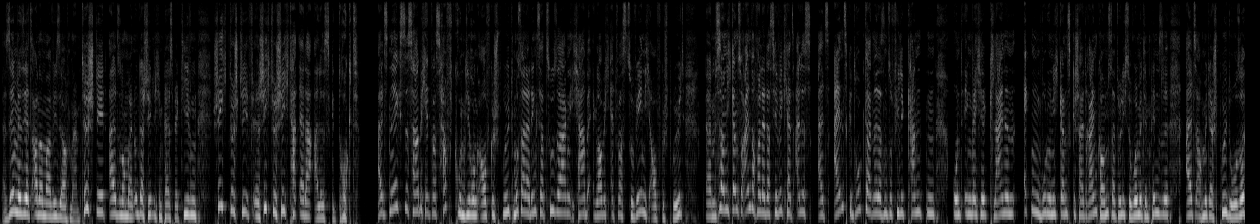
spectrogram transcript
Da sehen wir sie jetzt auch nochmal, wie sie auf meinem Tisch steht. Also nochmal in unterschiedlichen Perspektiven. Schicht für, äh, Schicht für Schicht hat er da alles gedruckt. Als nächstes habe ich etwas Haftgrundierung aufgesprüht, muss allerdings dazu sagen, ich habe, glaube ich, etwas zu wenig aufgesprüht. Ähm, es ist auch nicht ganz so einfach, weil er das hier wirklich als alles als eins gedruckt hat. Ne? Da sind so viele Kanten und irgendwelche kleinen Ecken, wo du nicht ganz gescheit reinkommst. Natürlich sowohl mit dem Pinsel als auch mit der Sprühdose.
